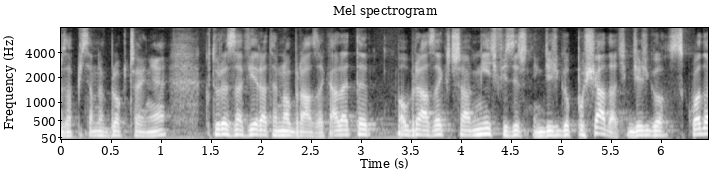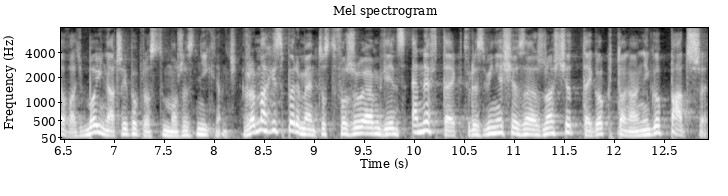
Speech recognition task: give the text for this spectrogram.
zapisane w blockchainie, które zawiera ten obrazek, ale ten obrazek trzeba mieć fizycznie, gdzieś go posiadać, gdzieś go składować, bo inaczej po prostu może zniknąć. W ramach eksperymentu stworzyłem więc NFT, które zmienia się w zależności od tego, kto na niego patrzy,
